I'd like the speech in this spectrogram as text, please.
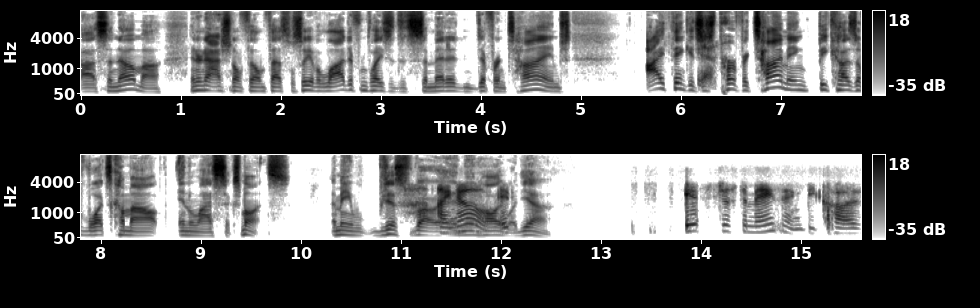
uh, Sonoma International Film Festival. So you have a lot of different places that submitted in different times. I think it's just perfect timing because of what's come out in the last six months. I mean, just uh, I know. Hollywood, yeah. It's just amazing because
